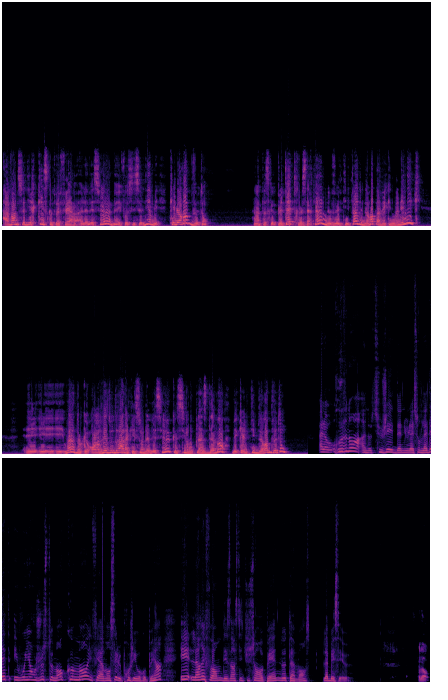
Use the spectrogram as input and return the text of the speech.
avant de se dire qu'est-ce que peut faire la BCE, il faut aussi se le dire, mais quelle Europe veut-on? Hein, Parce que peut-être certains ne veulent-ils pas d'une Europe avec une monnaie unique et, voilà, donc on résoudra la question de la BCE que si on place d'abord, mais quel type d'Europe veut-on? Alors revenons à notre sujet d'annulation de la dette et voyons justement comment il fait avancer le projet européen et la réforme des institutions européennes, notamment la BCE. Alors,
